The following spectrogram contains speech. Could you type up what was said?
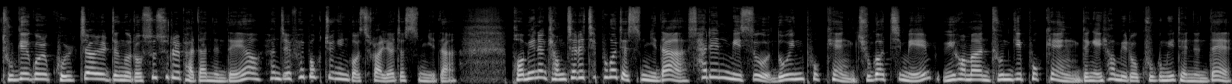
두개골 골절 등으로 수술을 받았는데요. 현재 회복 중인 것으로 알려졌습니다. 범인은 경찰에 체포가 됐습니다. 살인 미수, 노인 폭행, 주거 침입, 위험한 둔기 폭행 등의 혐의로 구금이 됐는데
